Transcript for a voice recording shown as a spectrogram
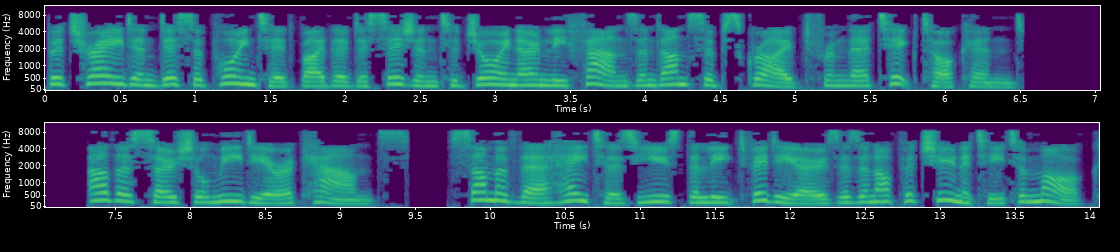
betrayed and disappointed by the decision to join OnlyFans and unsubscribed from their TikTok and other social media accounts. Some of their haters used the leaked videos as an opportunity to mock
